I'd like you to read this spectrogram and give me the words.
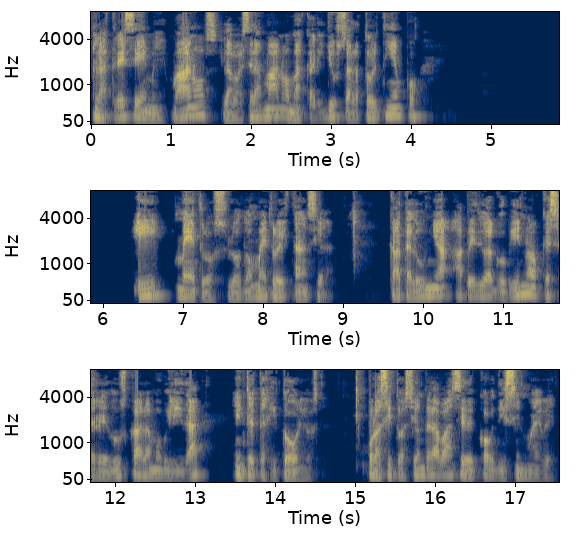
las 3M, manos, lavarse las manos, mascarilla, usarla todo el tiempo y metros, los dos metros de distancia. Cataluña ha pedido al gobierno que se reduzca la movilidad entre territorios por la situación del avance de COVID-19.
